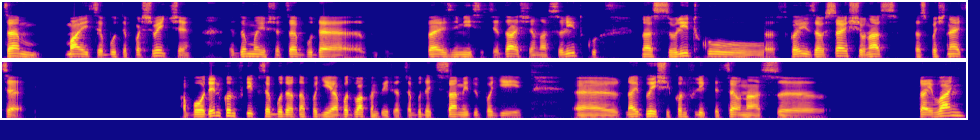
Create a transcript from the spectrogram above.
Це мається бути пошвидше. Я думаю, що це буде березні місяці. Далі у нас влітку. У нас влітку, е, скоріше за все, що у нас розпочнеться або один конфлікт, це буде одна подія, або два конфлікти, це будуть самі дві події. Е, найближчі конфлікти це у нас е, Тайвань,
